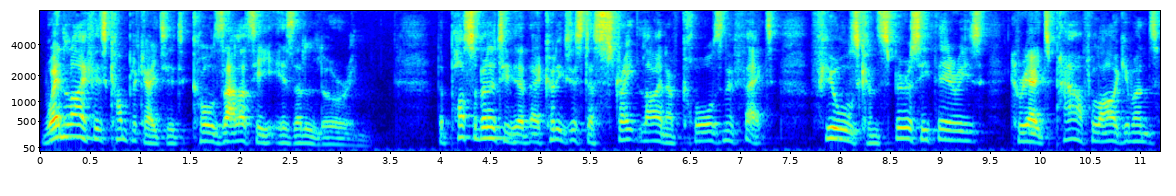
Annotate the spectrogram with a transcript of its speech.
When life is complicated, causality is alluring. The possibility that there could exist a straight line of cause and effect fuels conspiracy theories, creates powerful argument,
